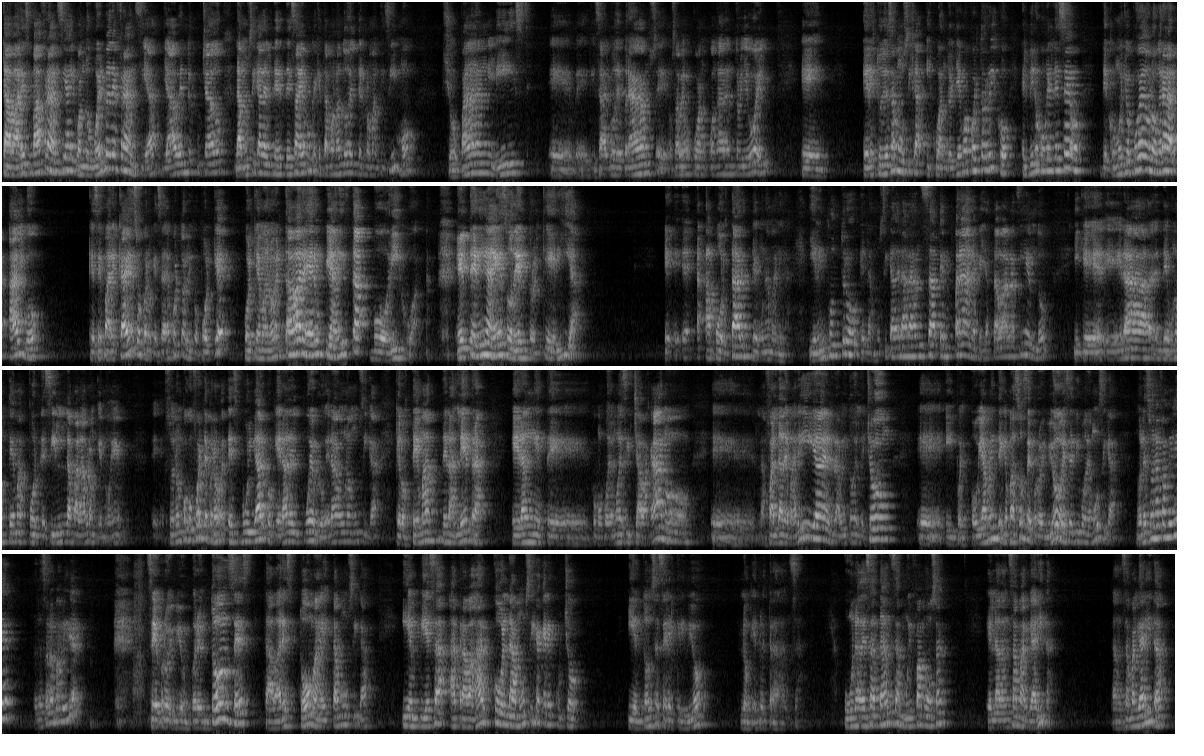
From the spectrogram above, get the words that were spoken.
Tavares va a Francia y cuando vuelve de Francia, ya habiendo escuchado la música de, esa época que estamos hablando del, romanticismo, Chopin, Liszt, eh, eh, quizá algo de Brahms, eh, no sabemos cuán, cuán, adentro llegó él. él estudió esa música y cuando él llegó a Puerto Rico, él vino con el deseo de cómo yo puedo lograr algo que se parezca a eso, pero que sea de Puerto Rico. ¿Por qué? Porque Manuel Tavares era un pianista boricua. Él tenía eso dentro, él quería eh, eh, eh, aportar de alguna manera. Y él encontró en la música de la danza temprana que ya estaban haciendo y que era de unos temas, por decir la palabra, aunque no es suena un poco fuerte, pero es vulgar porque era del pueblo, era una música que los temas de las letras eran, este, como podemos decir, chabacano, eh, la falda de María, el rabito del lechón, eh, y pues obviamente, ¿qué pasó? Se prohibió ese tipo de música. ¿No le suena familiar? ¿No le suena familiar? Se prohibió. Pero entonces Tavares toma esta música y empieza a trabajar con la música que él escuchó. Y entonces él escribió lo que es nuestra danza. Una de esas danzas muy famosas es la danza Margarita. La danza Margarita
